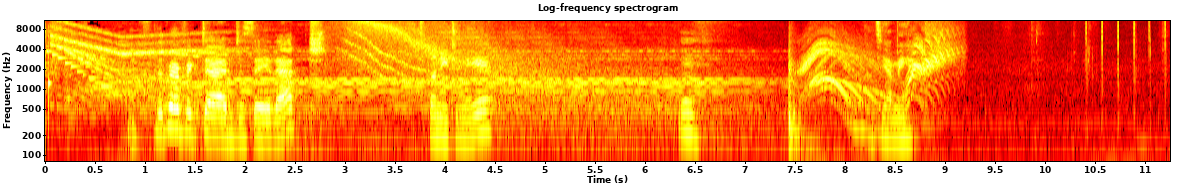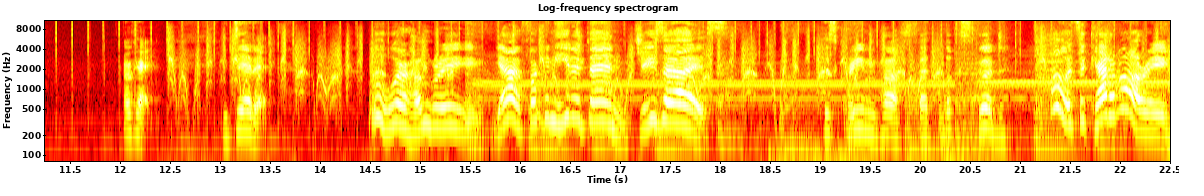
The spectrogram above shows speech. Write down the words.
it's the perfect time to say that. It's funny to me. Mm. It's yummy. Okay, we did it. Ooh, we're hungry. Yeah, fucking eat it then. Jesus. This cream puff, that looks good. Oh, it's a katamari.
